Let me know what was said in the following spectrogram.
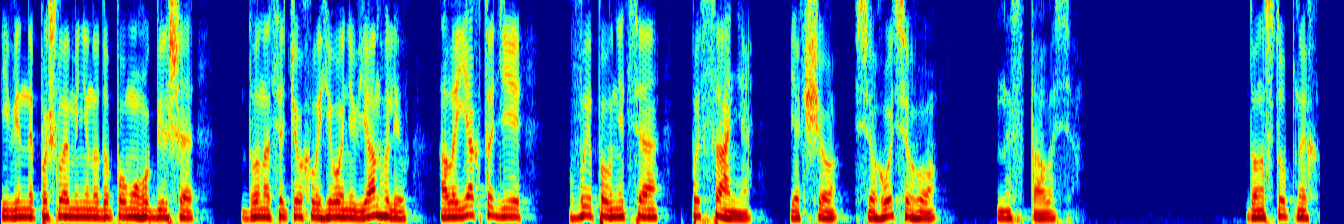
і він не пошле мені на допомогу більше 12 легіонів янголів? Але як тоді виповниться Писання, якщо всього цього не сталося? До наступних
